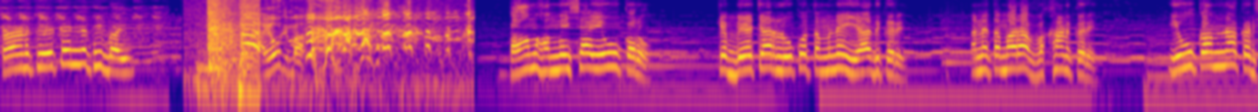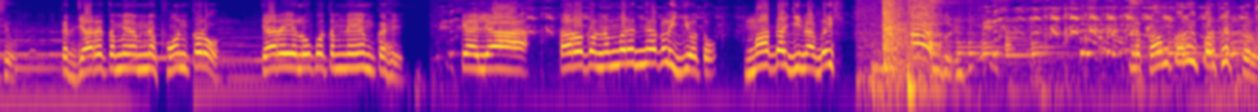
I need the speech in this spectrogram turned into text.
કારણ કે એક જ નથી કામ હંમેશા એવું કરો કે બે ચાર લોકો તમને યાદ કરે અને તમારા વખાણ કરે. એવું કામ ના કરશો કે જ્યારે તમે એમને ફોન કરો ત્યારે એ લોકો તમને એમ કહે કે અલ્યા, તારો તો નંબર જ નીકળી ગયો તો. માતાજીના બસ. એટલે કામ કરો પરફેક્ટ કરો.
